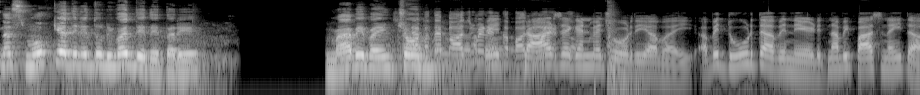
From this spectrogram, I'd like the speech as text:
ना स्मोक किया तेरे तो रिवाइव दे देता रे। मैं भी हाँ, पता बाजू में नेट था बाजू में चार सेकंड में छोड़ दिया भाई। अबे दूर था अबे नेड इतना भी पास नहीं था।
